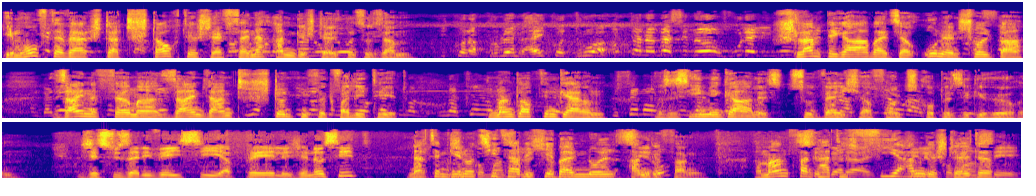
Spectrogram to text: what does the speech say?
Im Hof der Werkstatt staucht der Chef seine Angestellten zusammen. Schlampige Arbeit sei unentschuldbar. Seine Firma, sein Land stünden für Qualität. Und man glaubt ihm gern, dass es ihm egal ist, zu welcher Volksgruppe sie gehören. Nach dem Genozid habe ich hier bei Null angefangen. Am Anfang hatte ich vier Angestellte,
